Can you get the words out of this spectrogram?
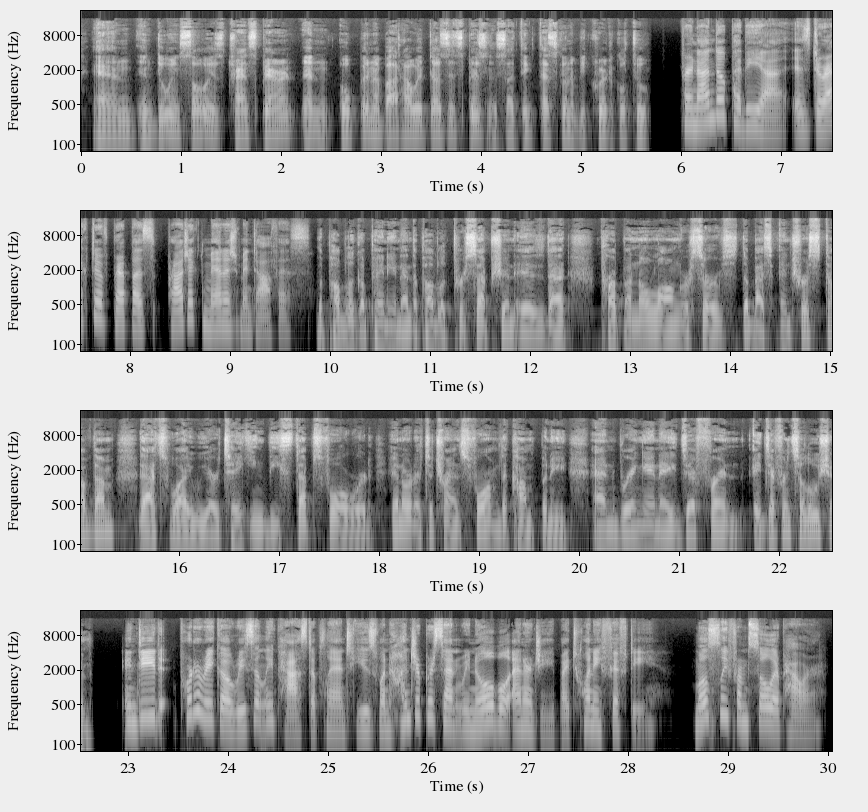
and in doing so is transparent and open about how it does its business. I think that's going to be critical too. Fernando Padilla is director of PREPA's project management office. The public opinion and the public perception is that PREPA no longer serves the best interest of them. That's why we are taking these steps forward in order to transform the company and bring in a different a different solution. Indeed, Puerto Rico recently passed a plan to use 100% renewable energy by 2050 mostly from solar power.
